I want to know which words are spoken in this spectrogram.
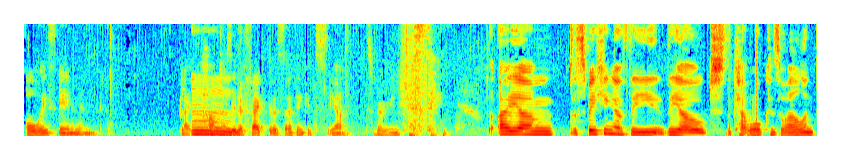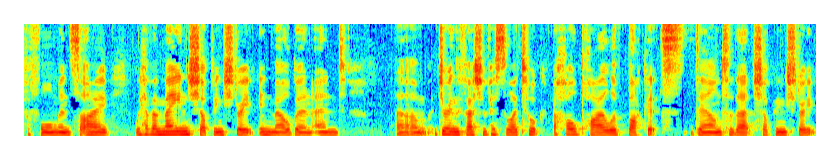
always in, and like how does it affect us? I think it's yeah, it's very interesting. I um speaking of the the old the catwalk as well and performance, I we have a main shopping street in Melbourne, and um, during the fashion festival, I took a whole pile of buckets down to that shopping street,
